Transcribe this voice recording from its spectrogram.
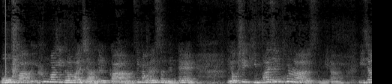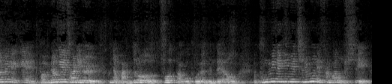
뭔가 흑막이 드러나지 않을까 생각을 했었는데, 역시 김 빠진 콜라였습니다. 이재명에게 변명의 자리를 그냥 만들어 주었다고 보였는데요. 국민의힘의 질문에 상관없이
